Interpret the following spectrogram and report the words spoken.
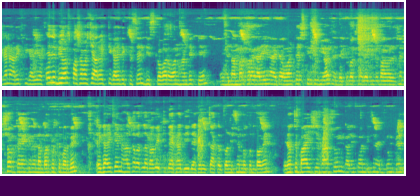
এখানে আরেকটি গাড়ি আছে। এই যে বিহার পাশাপাশি আরও একটি গাড়ি দেখতেছেন ডিসকভার ওয়ান হান্ড্রেড টেন এই যে নাম্বার করা গাড়ি না, এটা ওয়ান টেস্ট কিন্তু বিহার দেখতে পাচ্ছেন, এটা কিন্তু বাংলাদেশের সব জায়গায় কিন্তু নাম্বার করতে পারবেন। এই গাড়িটি আমি হালকা পাতলা ভাবে একটু দেখা দিই, দেখেন চাকার কন্ডিশন নতুন পাবেন। এটা হচ্ছে বাইশে ভার্সন গাড়ির কন্ডিশন একদম ফ্রেশ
